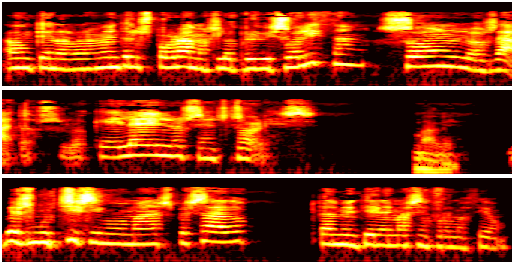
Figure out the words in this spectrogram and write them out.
Aunque normalmente los programas lo previsualizan, son los datos, lo que leen los sensores. Vale. Es muchísimo más pesado, también tiene más información.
